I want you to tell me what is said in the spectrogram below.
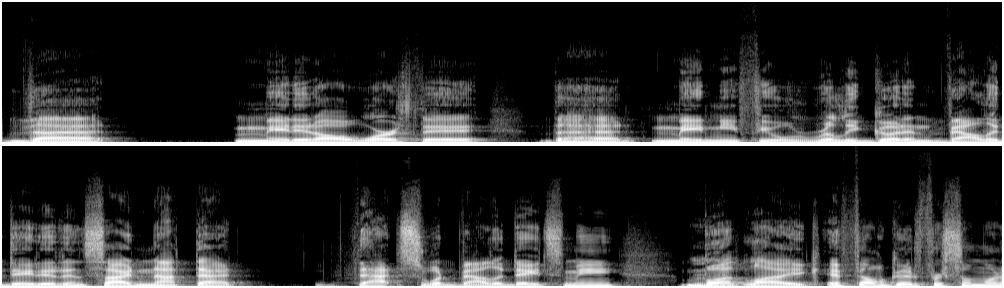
that made it all worth it, that made me feel really good and validated inside. Not that that's what validates me, Mm-hmm. but like it felt good for someone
